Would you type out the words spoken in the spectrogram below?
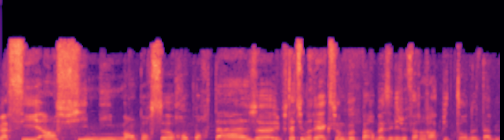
Merci infiniment pour ce reportage. Et peut-être une réaction de votre part, Basile. Je vais faire un rapide tour de table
